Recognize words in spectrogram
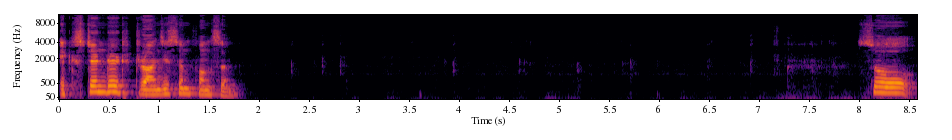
extended transition function. So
